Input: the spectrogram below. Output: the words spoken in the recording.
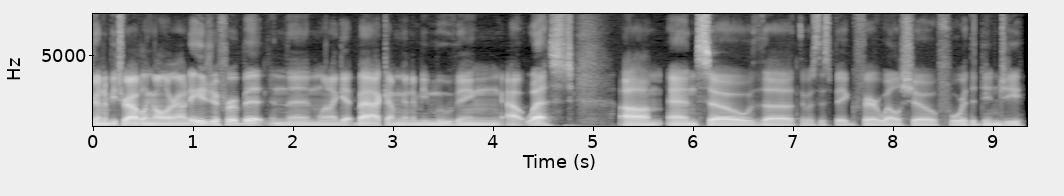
going to be traveling all around Asia for a bit, and then when I get back, I'm going to be moving out west. Um, and so the there was this big farewell show for the Dingy.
